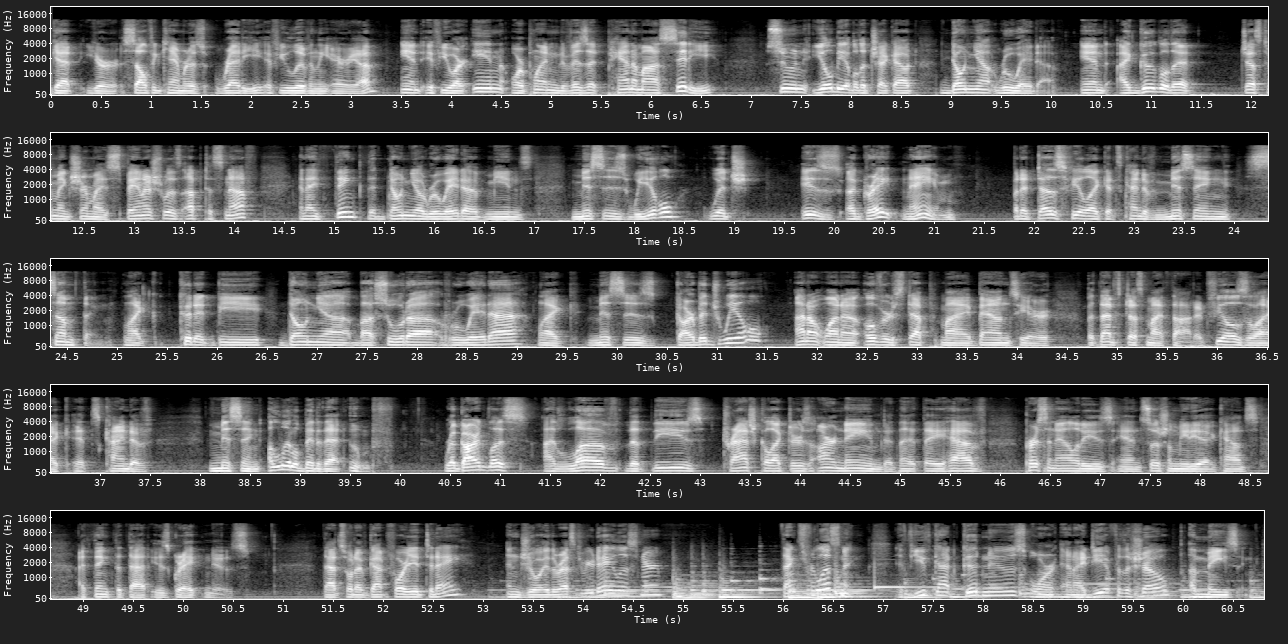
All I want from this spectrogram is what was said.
get your selfie cameras ready if you live in the area. And if you are in or planning to visit Panama City, soon you'll be able to check out Doña Rueda. And I Googled it just to make sure my Spanish was up to snuff. And I think that Doña Rueda means Mrs. Wheel, which is a great name, but it does feel like it's kind of missing something. Like, could it be Doña Basura Rueda, like Mrs. Garbage Wheel? I don't want to overstep my bounds here, but that's just my thought. It feels like it's kind of missing a little bit of that oomph. Regardless, I love that these trash collectors are named and that they have personalities and social media accounts. I think that that is great news. That's what I've got for you today. Enjoy the rest of your day, listener. Thanks for listening. If you've got good news or an idea for the show, amazing.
